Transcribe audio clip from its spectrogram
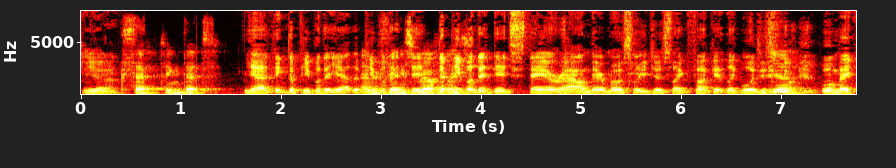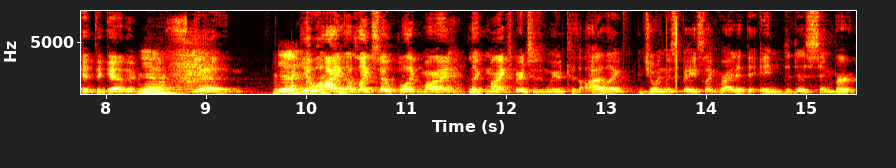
yeah, accepting that. yeah. I think the people that yeah the people that did the people that did stay around, they're mostly just like fuck it, like we'll just Yeah. we'll make it together. Yeah, Yeah, yeah. yeah. Well, I like so like mine like my experience is weird because I like joined the space like right at the end of December,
